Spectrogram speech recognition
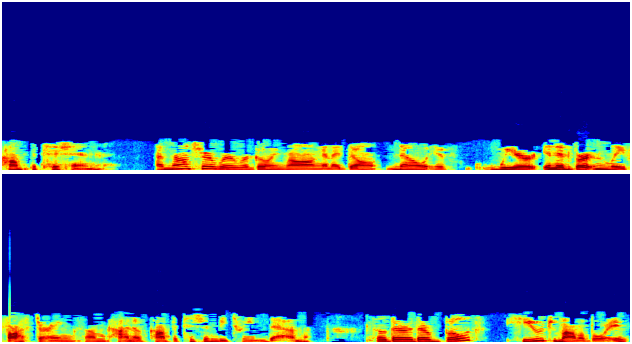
competition. I'm not sure where we're going wrong and I don't know if we're inadvertently fostering some kind of competition between them. So they're, they're both huge mama boys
